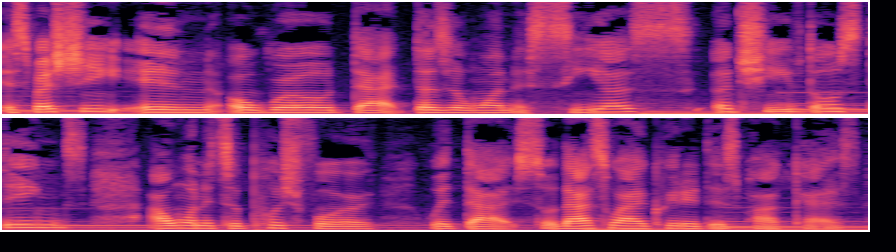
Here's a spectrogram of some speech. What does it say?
especially in a world that doesn't want to see us achieve those things. I wanted to push for with that. So that's why I created this podcast.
